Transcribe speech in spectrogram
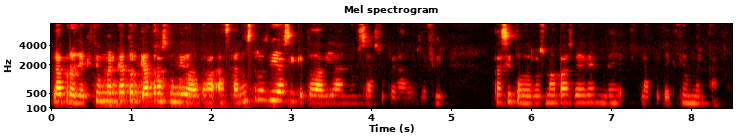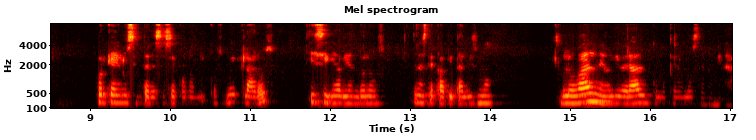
la proyección Mercator que ha trascendido hasta nuestros días y que todavía no se ha superado. Es decir, casi todos los mapas beben de la proyección Mercator, porque hay unos intereses económicos muy claros y sigue habiéndolos en este capitalismo global, neoliberal, como queremos denominar.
